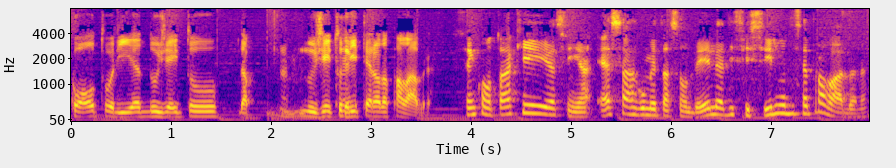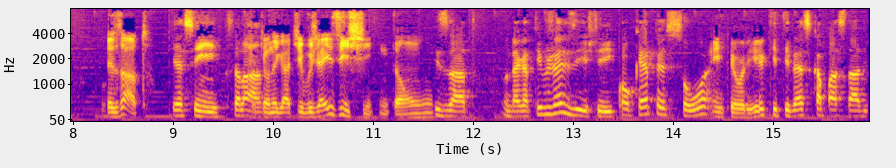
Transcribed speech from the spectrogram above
coautoria do jeito, da, no jeito literal da palavra. Sem contar que, assim, essa argumentação dele é dificílima de ser provada, né? Exato. Porque, assim, sei lá, Porque o negativo já existe. Então, Exato. O negativo já existe e qualquer pessoa, em teoria, que tivesse capacidade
